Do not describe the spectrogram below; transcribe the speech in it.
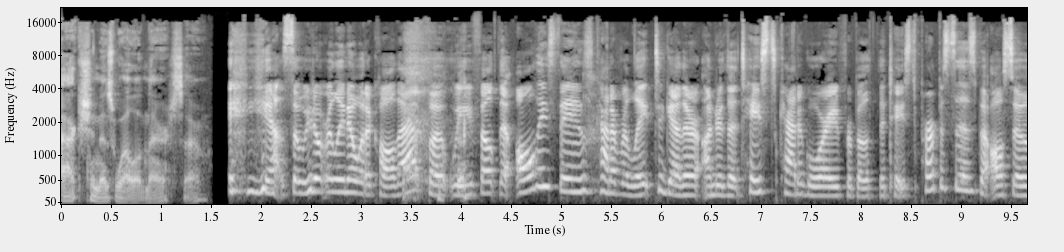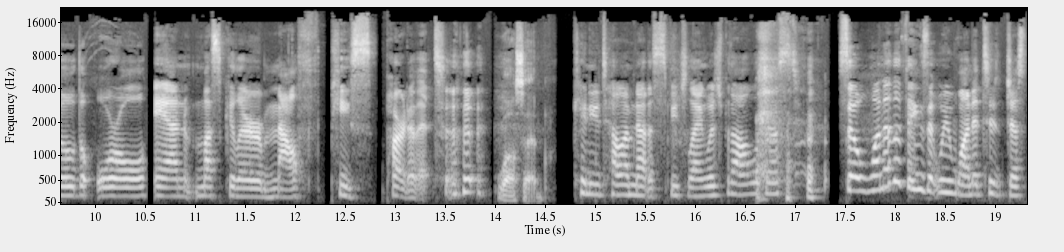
action as well in there. So yeah, so we don't really know what to call that, but we felt that all these things kind of relate together under the taste category for both the taste purposes, but also the oral and muscular mouth piece part of it. well said. Can you tell I'm not a speech language pathologist? so, one of the things that we wanted to just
